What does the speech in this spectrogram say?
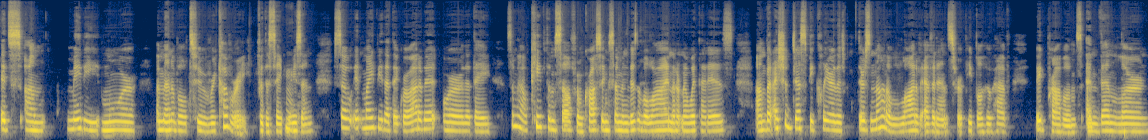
it's um, maybe more amenable to recovery for the same hmm. reason. So it might be that they grow out of it or that they somehow keep themselves from crossing some invisible line. I don't know what that is. Um, but I should just be clear there's, there's not a lot of evidence for people who have big problems and then learn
